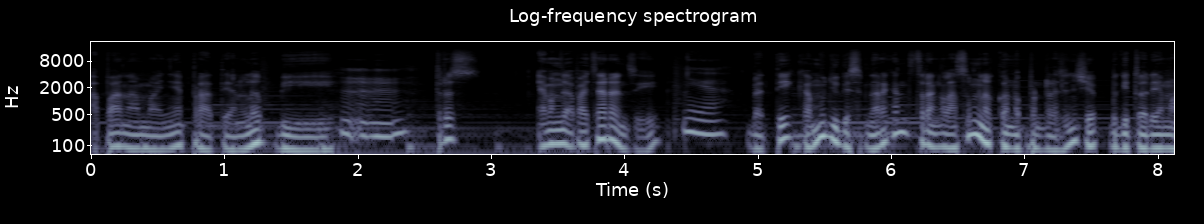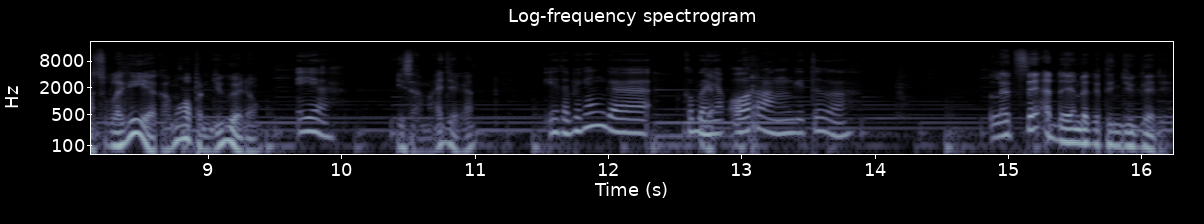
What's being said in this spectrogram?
apa namanya perhatian lebih, Mm-mm. terus emang nggak pacaran sih, Iya, berarti kamu juga sebenarnya kan serang langsung melakukan open relationship, begitu ada yang masuk lagi ya kamu open juga dong, iya. ya sama aja kan. Ya tapi kan nggak ke banyak orang gitu loh. Let's say ada yang deketin juga deh,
